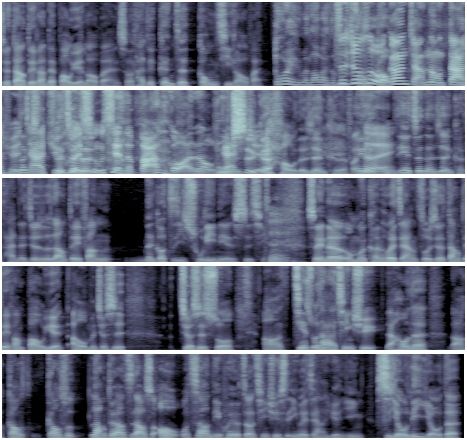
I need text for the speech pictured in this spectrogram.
就当对方在抱怨老板的时候，他就跟着攻击老板。对，你们老板这就是我刚刚讲那种大学家具会出现的八卦那种感觉，不是个好的认可因为因为真的认可谈的就是让对方。能够自己处理那件事情，对，所以呢，我们可能会这样做，就是当对方抱怨啊，我们就是就是说啊、呃，接住他的情绪，然后呢，然后告告诉让对方知道说，哦，我知道你会有这种情绪，是因为这样的原因，是有理由的，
